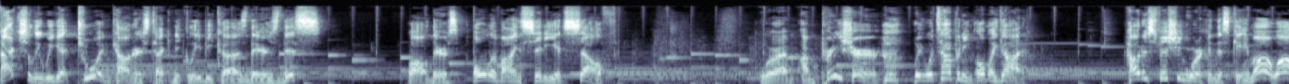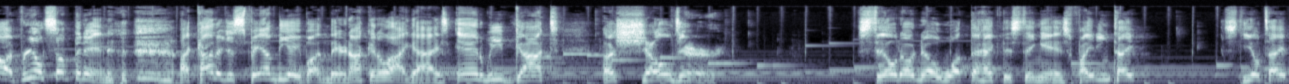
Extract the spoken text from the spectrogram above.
Actually, we get two encounters technically because there's this, well, there's Olivine City itself, where I'm, I'm pretty sure, wait, what's happening? Oh my god. How does fishing work in this game? Oh, well, I've reeled something in. I kind of just spammed the A button there, not gonna lie, guys. And we've got a Shellder. Still don't know what the heck this thing is. Fighting type? Steel type?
